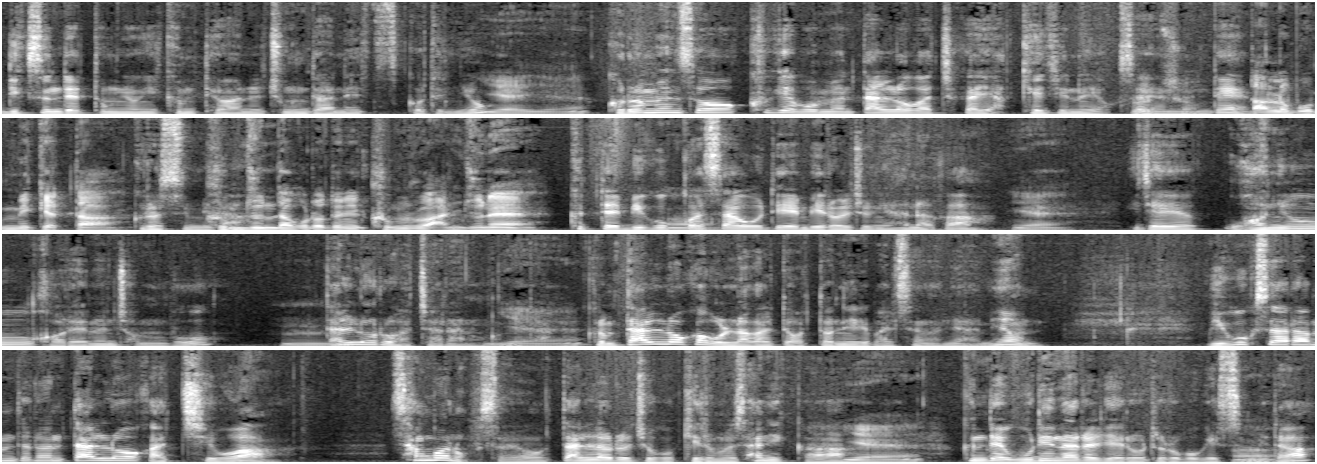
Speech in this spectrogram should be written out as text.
닉슨 대통령이 금태환을 중단했거든요. 예예. 예. 그러면서 크게 보면 달러 가치가 약해지는 역사였는데 그렇죠. 달러 못 믿겠다. 그렇습니다. 금 준다 그러더니 금으로 안 주네. 그때 미국과 어. 사우디의 밀월 중에 하나가 예. 이제 원유 거래는 전부 음. 달러로 하자라는 겁니다. 예. 그럼 달러가 올라갈 때 어떤 일이 발생하냐면 미국 사람들은 달러 가치와 상관없어요. 달러를 주고 기름을 사니까. 예. 근데 우리나라를 예로 들어보겠습니다. 어.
